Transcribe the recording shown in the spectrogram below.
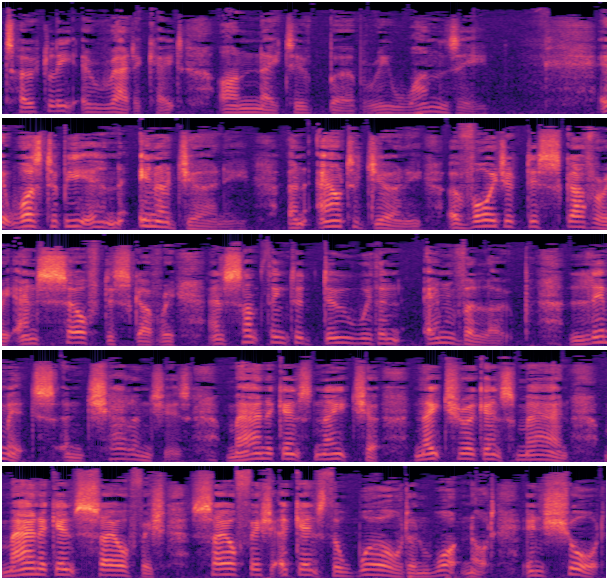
totally eradicate our native Burberry onesie. It was to be an inner journey, an outer journey, a voyage of discovery and self-discovery, and something to do with an envelope, limits and challenges, man against nature, nature against man, man against sailfish, sailfish against the world and what not. In short,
